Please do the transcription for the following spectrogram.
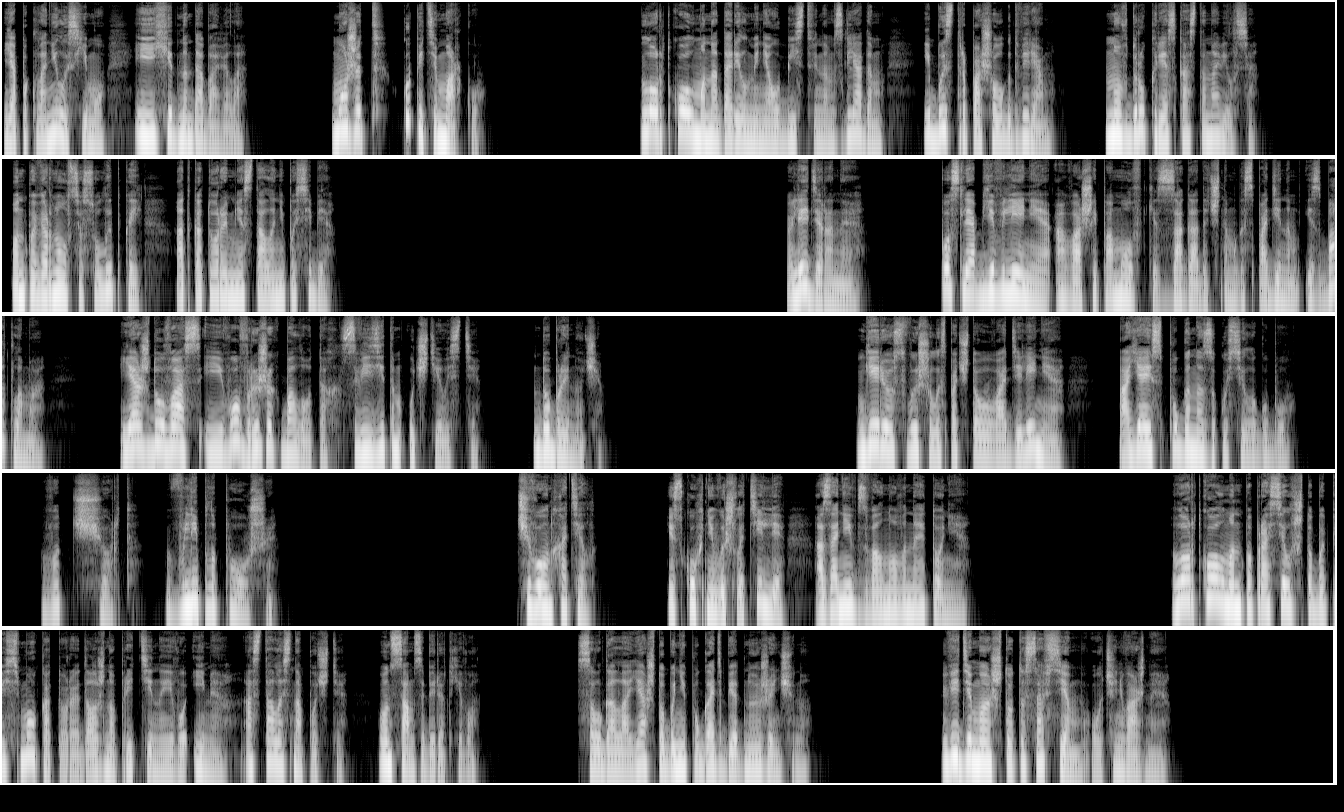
Я поклонилась ему и ехидно добавила. Может, купите марку? Лорд Колман одарил меня убийственным взглядом и быстро пошел к дверям, но вдруг резко остановился. Он повернулся с улыбкой, от которой мне стало не по себе. «Леди Рене, После объявления о вашей помолвке с загадочным господином из Батлома я жду вас и его в рыжих болотах с визитом учтивости. Доброй ночи. Гериус вышел из почтового отделения, а я испуганно закусила губу. Вот чёрт, влипла по уши. Чего он хотел? Из кухни вышла Тилли, а за ней взволнованная Тония. Лорд Колман попросил, чтобы письмо, которое должно прийти на его имя, осталось на почте. Он сам заберет его. Солгала я, чтобы не пугать бедную женщину. Видимо, что-то совсем очень важное.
